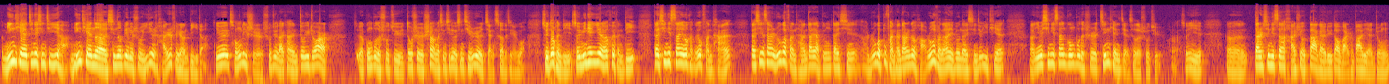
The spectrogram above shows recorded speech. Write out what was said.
明天，今天星期一哈，明天的新增病例数一定是还是非常低的，因为从历史数据来看，周一、周二。呃，公布的数据都是上个星期六、星期日检测的结果，所以都很低，所以明天依然会很低。但星期三有可能又反弹，但星期三如果反弹，大家也不用担心啊。如果不反弹，当然更好；如果反弹，也不用担心，就一天啊，因为星期三公布的是今天检测的数据啊，所以嗯，但是星期三还是有大概率到晚上八点钟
